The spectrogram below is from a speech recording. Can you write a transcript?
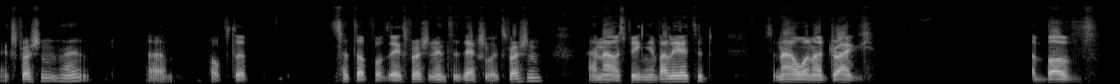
expression here. Um, pop the setup of the expression into the actual expression, and now it's being evaluated. So now when I drag above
